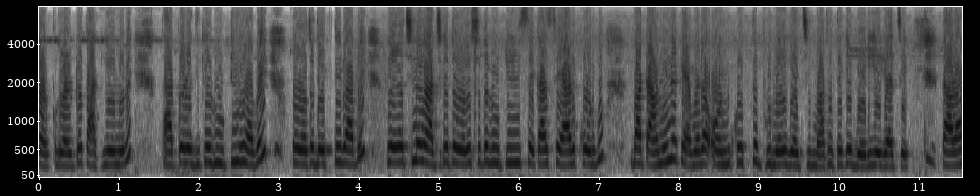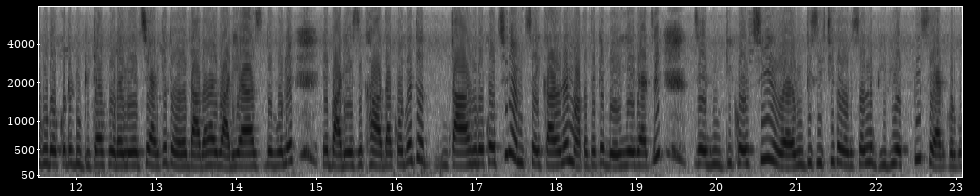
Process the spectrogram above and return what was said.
নারকেল নাড়ুটা পাকিয়ে নেবে। তারপর এদিকে রুটি হবে, তোমরা তো দেখতেই পাবে। ভেবেছিলাম আজকে তোমাদের সাথে রুটি শেখা শেয়ার করব বাট আমি না ক্যামেরা অন করতে ভুলেই গেছি, মাথা থেকে বেরিয়ে গেছে। তাড়াহুড়ো করে রুটিটা করে নিয়েছি আর কি, তোমাদের দাদাভাই বাড়ি আসবে বলে বাড়ি এসে খাওয়া দাওয়া করবে। তো তাড়াহুড়ো করছিলাম সেই কারণে মাথা থেকে বেরিয়ে গেছে যে রুটি করছি রুটি শিখছি, তোমাদের সঙ্গে ভিডিও একটু শেয়ার করব।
